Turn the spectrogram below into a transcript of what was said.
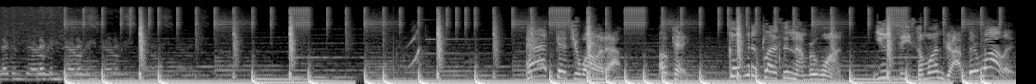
Legendary. Legendary. Pat, get your wallet out. Okay, goodness lesson number one. You see someone drop their wallet.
